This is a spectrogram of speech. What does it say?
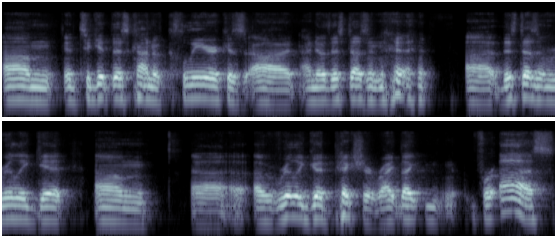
um, to get this kind of clear, because uh, I know this doesn't uh, this doesn't really get um, uh, a really good picture, right? Like for us,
